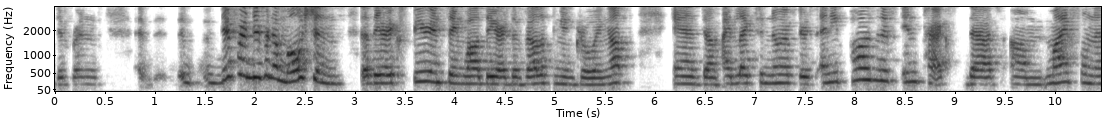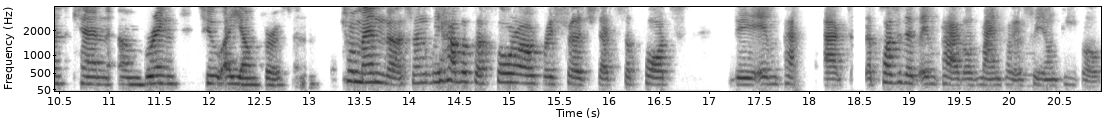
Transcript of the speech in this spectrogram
different uh, different different emotions that they're experiencing while they are developing and growing up. And um, I'd like to know if there's any positive impacts that um, mindfulness can um, bring to a young person. Tremendous. And we have a plethora of research that supports the impact the positive impact of mindfulness for young people.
